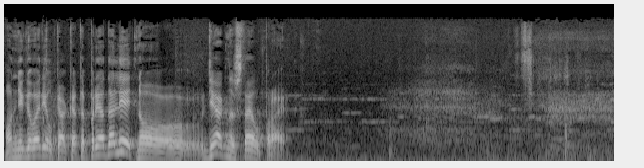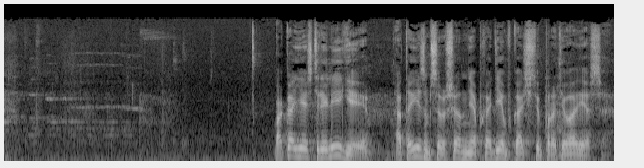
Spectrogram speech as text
Он не говорил, как это преодолеть, но диагноз ставил правильно. Пока есть религии, атеизм совершенно необходим в качестве противовеса.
